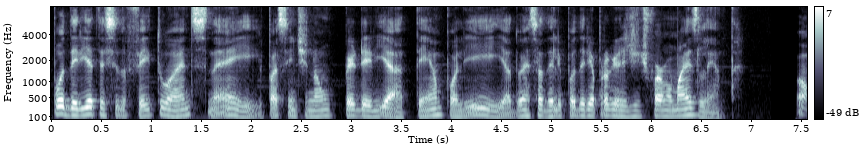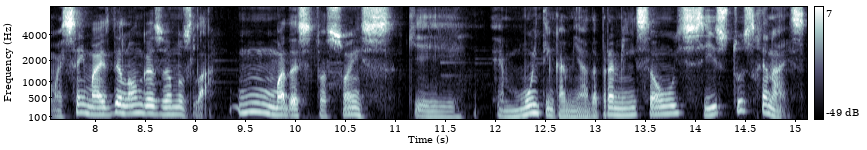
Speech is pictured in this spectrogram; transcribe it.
poderia ter sido feito antes, né? E o paciente não perderia tempo ali e a doença dele poderia progredir de forma mais lenta. Bom, mas sem mais delongas, vamos lá. Uma das situações que é muito encaminhada para mim são os cistos renais.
